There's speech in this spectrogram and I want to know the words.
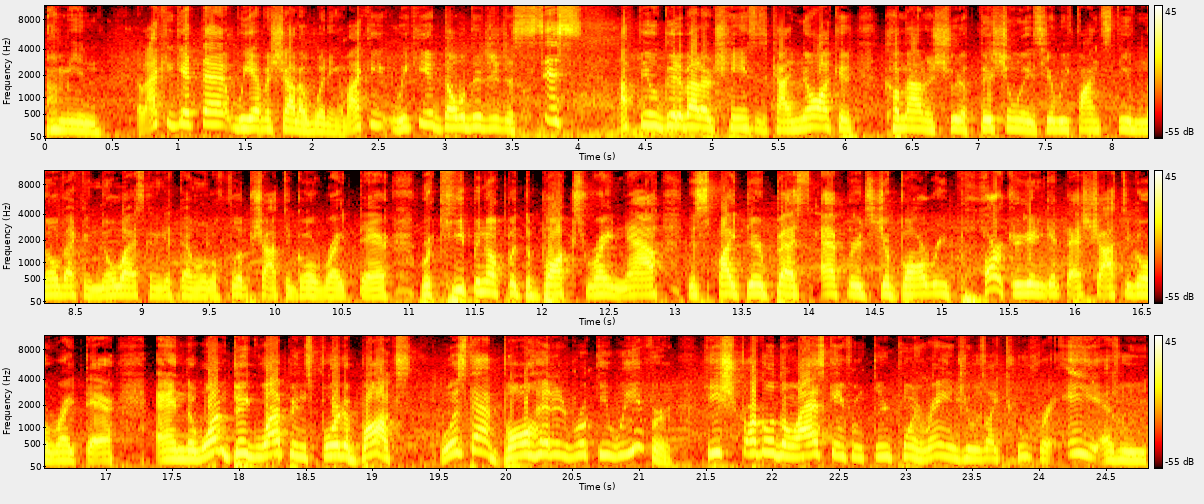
I mean, if I could get that, we have a shot at winning. If I could, we can get double-digit assists, I feel good about our chances. I know I could come out and shoot efficiently. As here we find Steve Novak, and Novak's gonna get that little flip shot to go right there. We're keeping up with the Bucks right now, despite their best efforts. Jabari Parker gonna get that shot to go right there. And the one big weapons for the Bucks was that ball-headed rookie Weaver. He struggled the last game from three-point range. He was like two for eight as we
